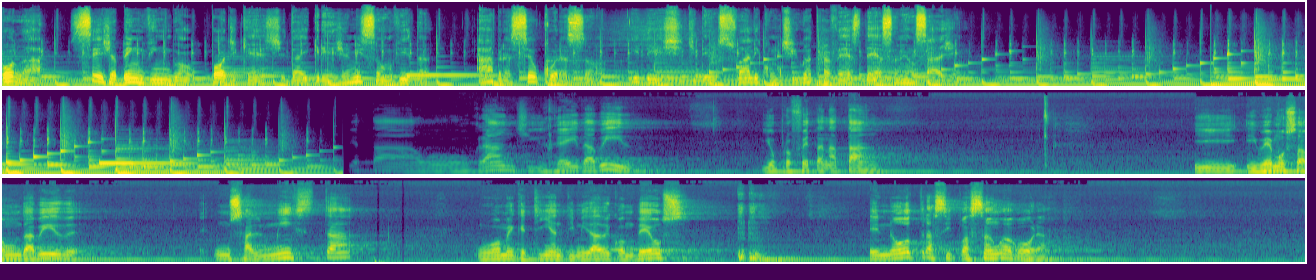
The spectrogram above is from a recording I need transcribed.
Olá, seja bem-vindo ao podcast da Igreja Missão Vida. Abra seu coração e deixe que Deus fale contigo através dessa mensagem. o grande rei David e o profeta Natán. E, e vemos a um David, um salmista, um homem que tinha intimidade com Deus, em outra situação agora,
